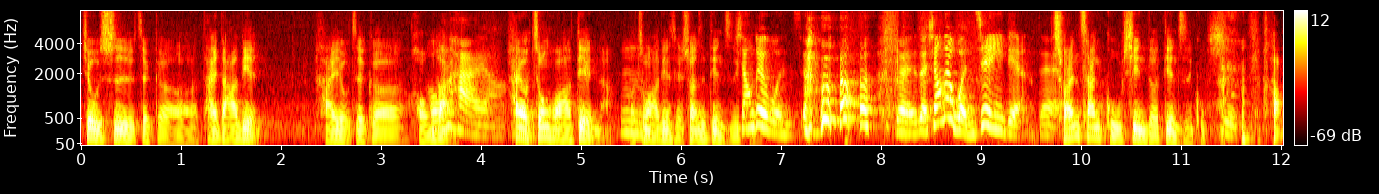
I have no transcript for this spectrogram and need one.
就是这个台达电，还有这个红海，啊，还有中华电啊。中华电也算是电子股，相对稳，对对，相对稳健一点。对，传产股性的电子股。是。好，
